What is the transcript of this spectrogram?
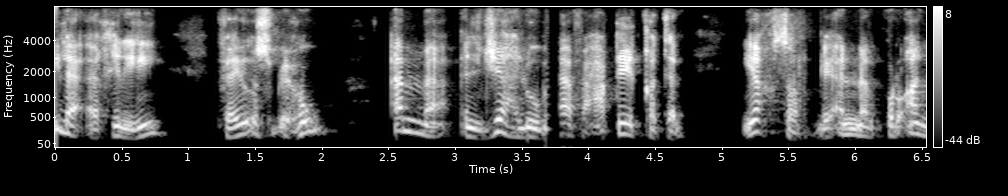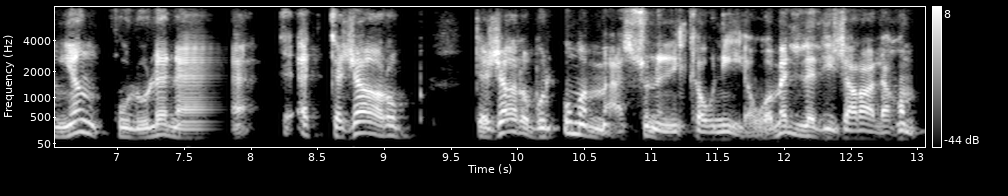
إلى آخره فيصبح أما الجهل بها فحقيقة يخسر لأن القرآن ينقل لنا التجارب تجارب الأمم مع السنن الكونية وما الذي جرى لهم؟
